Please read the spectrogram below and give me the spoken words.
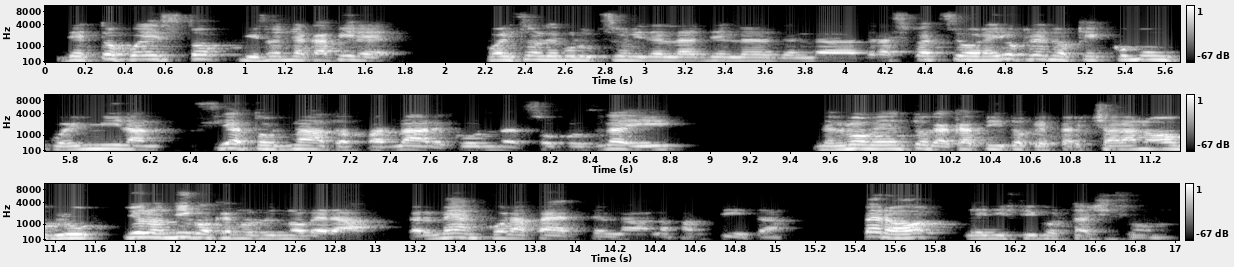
Detto questo bisogna capire quali sono le evoluzioni del, del, del, della situazione. Io credo che comunque il Milan sia tornato a parlare con Soboslai nel momento che ha capito che per Cialanoglu, io non dico che non rinnoverà, per me è ancora aperta la, la partita, però le difficoltà ci sono.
